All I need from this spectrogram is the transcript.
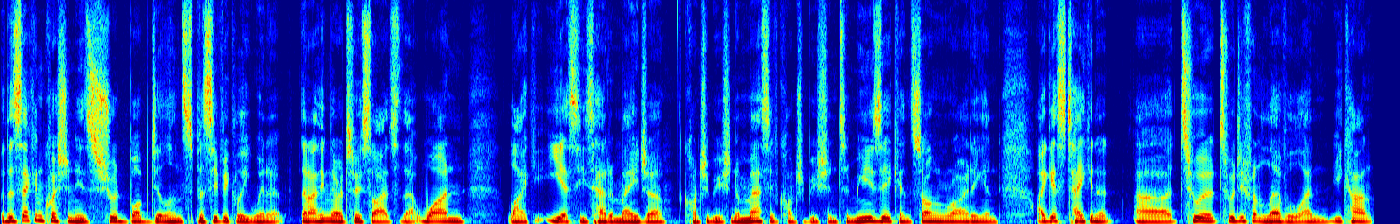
But the second question is should Bob Dylan specifically win it? And I think there are two sides to that. One, like, yes, he's had a major contribution, a massive contribution to music and songwriting, and I guess taken it uh, to a to a different level. And you can't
